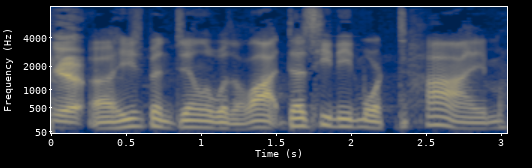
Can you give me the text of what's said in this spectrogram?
Yeah. uh, he's been dealing with a lot. Does he need more time,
